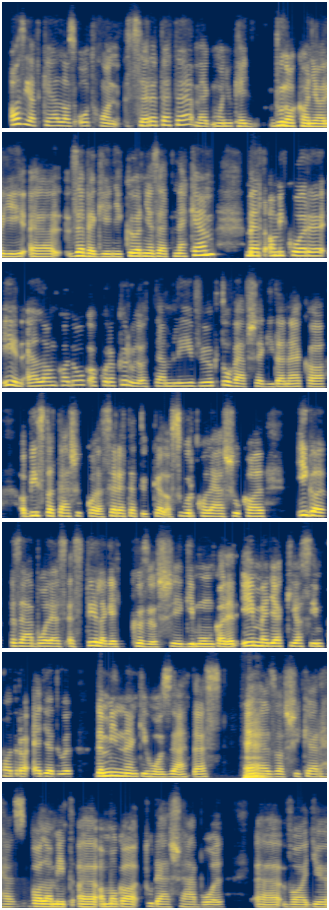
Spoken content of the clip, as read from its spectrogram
azért kell az otthon szeretete, meg mondjuk egy dunakanyari, eh, zebegényi környezet nekem, mert amikor én ellankadok, akkor a körülöttem lévők tovább segítenek a, a biztatásukkal, a szeretetükkel, a szurkolásukkal, igazából ez, ez tényleg egy közösségi munka, de én megyek ki a színpadra egyedül, de mindenki hozzátesz hmm. ehhez a sikerhez valamit eh, a maga tudásából, vagy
